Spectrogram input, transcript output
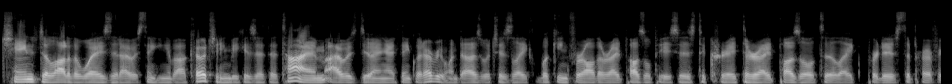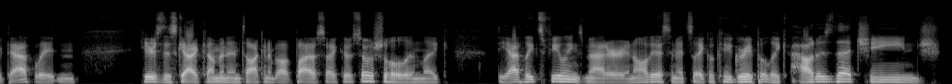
changed a lot of the ways that I was thinking about coaching because at the time I was doing, I think, what everyone does, which is like looking for all the right puzzle pieces to create the right puzzle to like produce the perfect athlete. And here's this guy coming in talking about biopsychosocial and like the athlete's feelings matter and all this. And it's like, okay, great. But like, how does that change?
